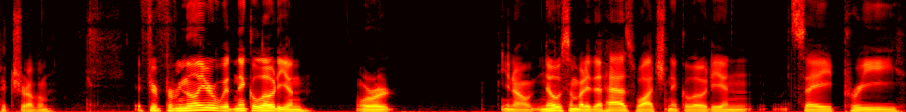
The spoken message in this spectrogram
picture of him. if you're familiar with Nickelodeon or you know know somebody that has watched Nickelodeon, say pre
